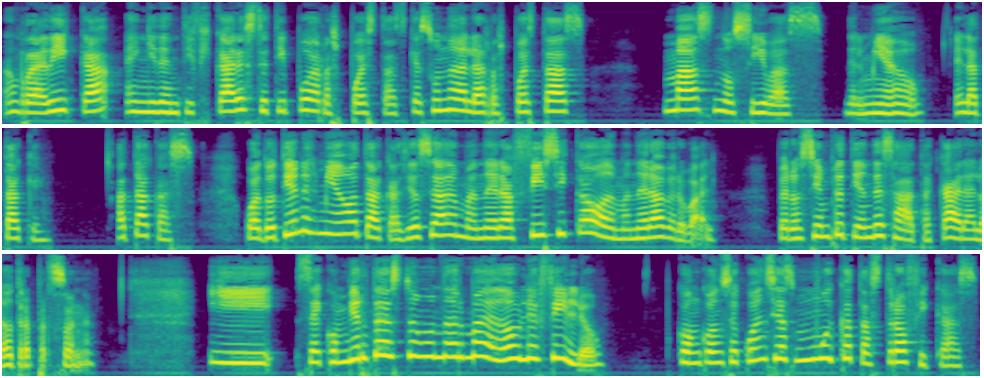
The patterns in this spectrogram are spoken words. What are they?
radica en identificar este tipo de respuestas, que es una de las respuestas más nocivas del miedo, el ataque. Atacas. Cuando tienes miedo, atacas, ya sea de manera física o de manera verbal, pero siempre tiendes a atacar a la otra persona. Y se convierte esto en un arma de doble filo, con consecuencias muy catastróficas,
